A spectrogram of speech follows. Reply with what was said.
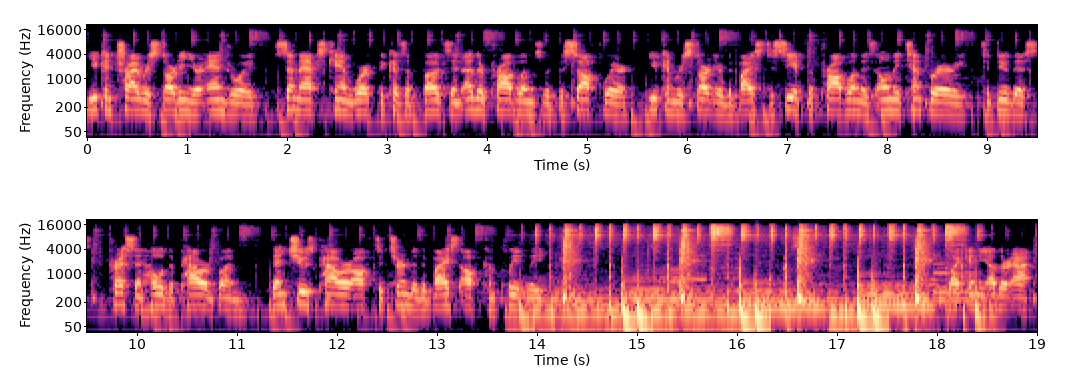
You can try restarting your Android. Some apps can't work because of bugs and other problems with the software. You can restart your device to see if the problem is only temporary. To do this, press and hold the power button. Then choose power off to turn the device off completely. Like any other app,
